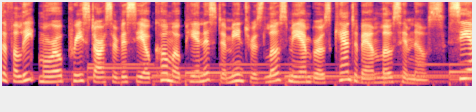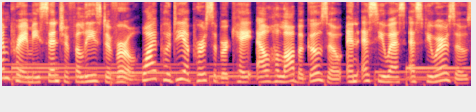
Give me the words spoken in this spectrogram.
a Felipe Moro prestar servicio como pianista mientras los miembros cantaban los himnos. Siempre me sentía feliz de verlo y podía percibir que el jalaba gozo en sus esfuerzos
